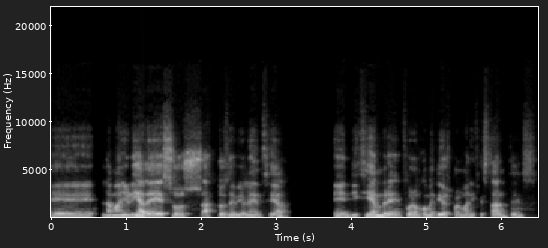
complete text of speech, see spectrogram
eh, la mayoría de esos actos de violencia en diciembre fueron cometidos por manifestantes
